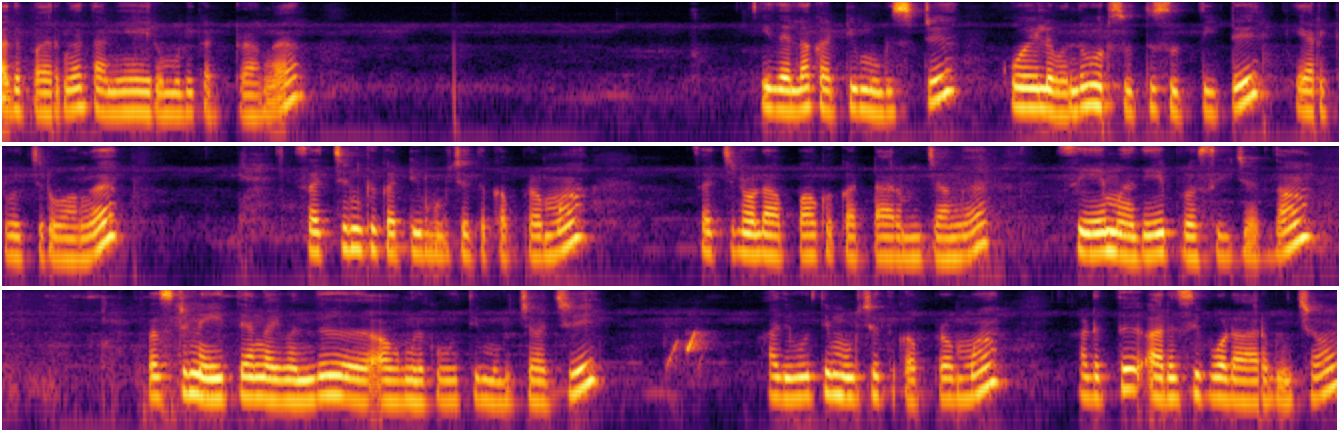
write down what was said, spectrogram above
அது பாருங்கள் தனியாக இருமுடி கட்டுறாங்க. இதெல்லாம் கட்டி முடிச்சுட்டு கோயிலை வந்து ஒரு சுற்று சுற்றிட்டு இறக்கி வச்சுருவாங்க. சச்சினுக்கு கட்டி முடித்ததுக்கப்புறமா சச்சினோட அப்பாவுக்கு கட்ட ஆரம்பித்தாங்க சேம் அதே ப்ரொசீஜர் தான். ஃபஸ்ட்டு நெய் தேங்காய் வந்து அவங்களுக்கு ஊற்றி முடித்தாச்சு அது ஊற்றி முடித்ததுக்கப்புறமா அடுத்து அரிசி போட ஆரம்பித்தோம்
